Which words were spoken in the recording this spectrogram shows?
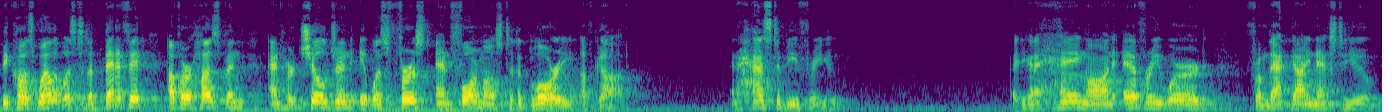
because, well, it was to the benefit of her husband and her children. It was first and foremost to the glory of God. And it has to be for you. Are you going to hang on every word from that guy next to you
